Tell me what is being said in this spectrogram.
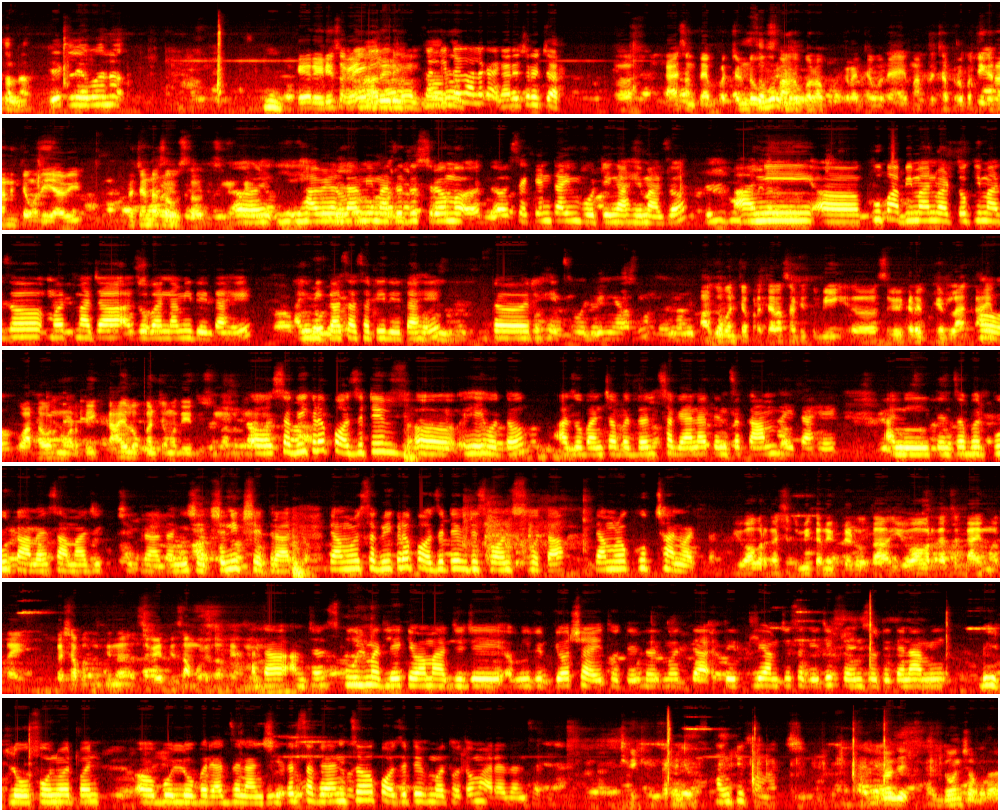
चालणार. एक level okay ready सगळे? झालं काय? ज्ञानेश्वर विचार. काय सांगताय? प्रचंड उत्साह. कोल्हापूरकरांच्या मध्ये आहे. मात्र छत्रपती घराण्यांच्या मध्ये यावेळी प्रचंड असा उत्साह दिसून येत अ, आहे. हि- ह्या वेळेला मी माझं दुसरं सेकंड टाइम वोटिंग आहे माझं. आणि अ, खूप अभिमान वाटतो की माझं मत माझ्या आजोबांना मी देत आहे आणि विकासासाठी देत आहे. तर हेच बोलून मी आपली. आजोबांच्या प्रचारासाठी तुम्ही अ, सगळीकडे फिरला. काय हो. वातावरण वाटते काय लोकांच्या मध्ये दिसून आलं? अ, सगळीकडे पॉझिटिव्ह हे होतं. आजोबांच्या बद्दल सगळ्यांना त्यांचं काम माहीत आहे. आणि त्यांचं भरपूर काम आहे सामाजिक क्षेत्रात आणि शैक्षणिक क्षेत्रात. त्यामुळे सगळीकडे पॉझिटिव्ह रिस्पॉन्स होता. त्यामुळं खूप छान वाटतं युवा वर्गाशी तुम्ही कनेक्टेड होता. युवा वर्गाचं काय मत आहे? कशा पद्धतीनं सगळे ते सामोरे जात आता आमच्या स्कूलमधले किंवा माझे जे मी विद्यावर शाळेत होते तर मग त्या तिथले आमचे सगळे जे फ्रेंड्स होते त्यांना आम्ही भेटलो. फोनवर पण बोललो बऱ्याच जणांशी. तर सगळ्यांचं पॉझिटिव्ह मत होतं महाराजांसाठी ठीक आहे. थँक्यू सो मच दोन शब्द.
